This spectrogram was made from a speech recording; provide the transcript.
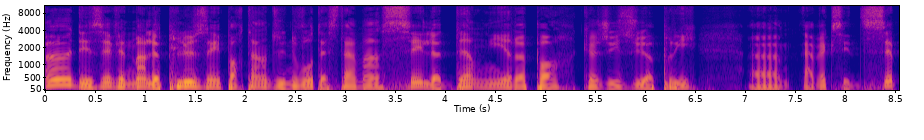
Un des événements le plus importants du Nouveau Testament, c'est le dernier repas que Jésus a pris euh, avec ses disciples,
